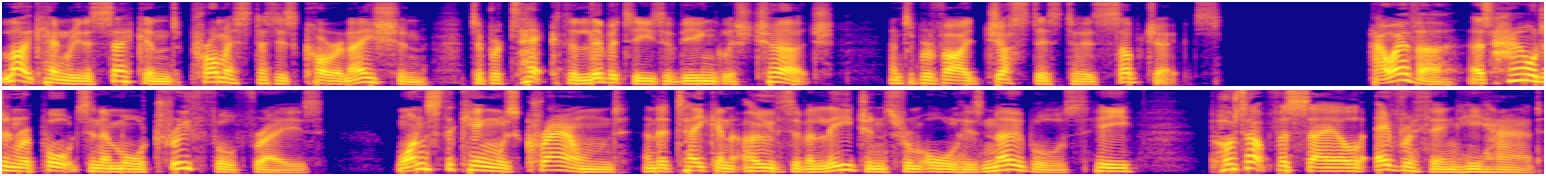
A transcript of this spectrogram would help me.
like Henry II, promised at his coronation to protect the liberties of the English Church and to provide justice to his subjects. However, as Howden reports in a more truthful phrase, once the king was crowned and had taken oaths of allegiance from all his nobles, he put up for sale everything he had.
